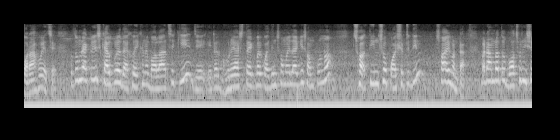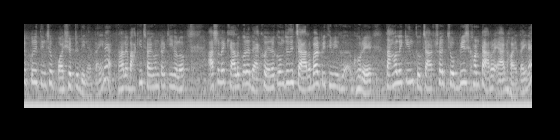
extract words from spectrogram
করা হয়েছে। তো তোমরা একটা জিনিস খেয়াল করে দেখো, এখানে বলা আছে কি যে এটার ঘুরে আসতে একবার কয়দিন সময় লাগে? সম্পূর্ণ ছ, তিনশো পঁয়ষট্টি দিন, ছয় ঘণ্টা। বাট আমরা তো বছর হিসেব করি তিনশো পঁয়ষট্টি দিনে, তাই না? তাহলে বাকি ছয় ঘণ্টার কি হলো? আসলে খেয়াল করে দেখো, এরকম যদি চারবার পৃথিবী ঘোরে, তাহলে কিন্তু চারশো চব্বিশ ঘণ্টা আরও অ্যাড হয়, তাই না?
